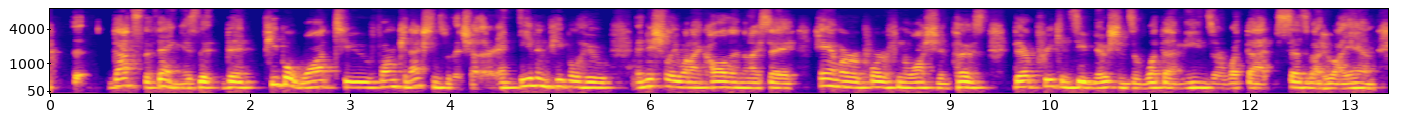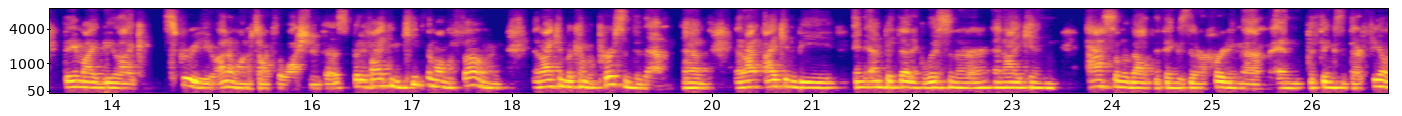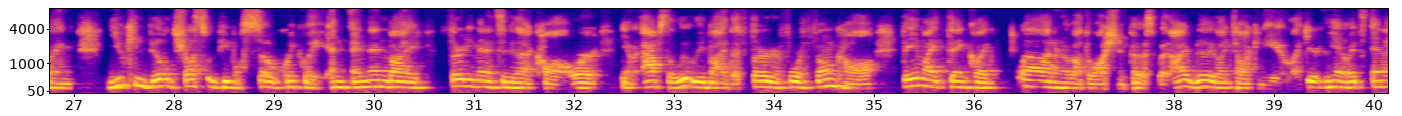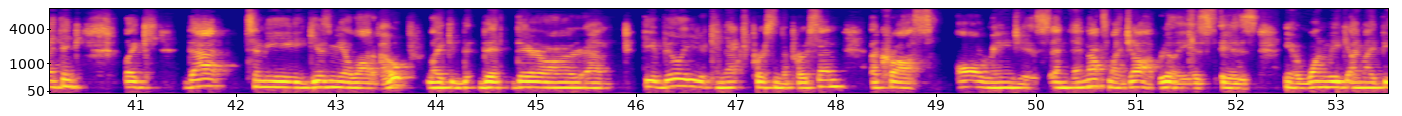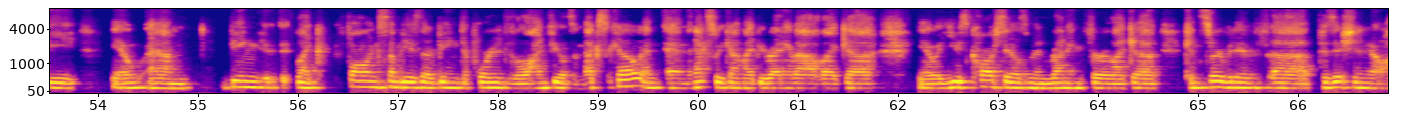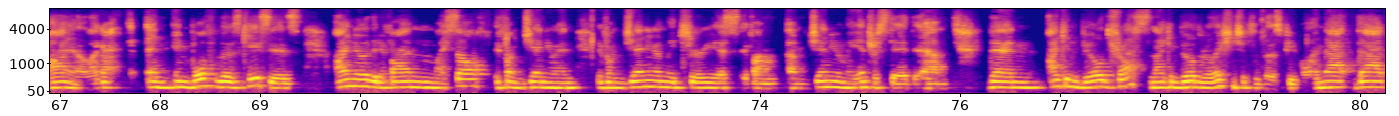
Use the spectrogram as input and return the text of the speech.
that's the thing is that that people want to form connections with each other, and even people who initially when I call them and I say, "Hey, I'm a reporter from the Washington Post," their preconceived notions of what that means or what that says about who I am, they might be like, screw you, I don't want to talk to the Washington Post. But if I can keep them on the phone and I can become a person to them and, and I, I can be an empathetic listener and I can ask them about the things that are hurting them and the things that they're feeling, you can build trust with people so quickly. And, and then by 30 minutes into that call or you know absolutely by the third or fourth phone call they might think like well i don't know about the washington post but i really like talking to you like you're you know it's and i think like that to me gives me a lot of hope like th- that there are um, the ability to connect person to person across all ranges. And and that's my job really is is you know one week i might be you know um, being like following somebody as they're being deported to the lime fields of Mexico, and and the next week I might be writing about like uh, you know a used car salesman running for like a conservative uh, position in Ohio. Like I, and in both of those cases, I know that if I'm myself, if I'm genuine, if I'm genuinely curious, if I'm I'm genuinely interested, um, then I can build trust and I can build relationships with those people, and that that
